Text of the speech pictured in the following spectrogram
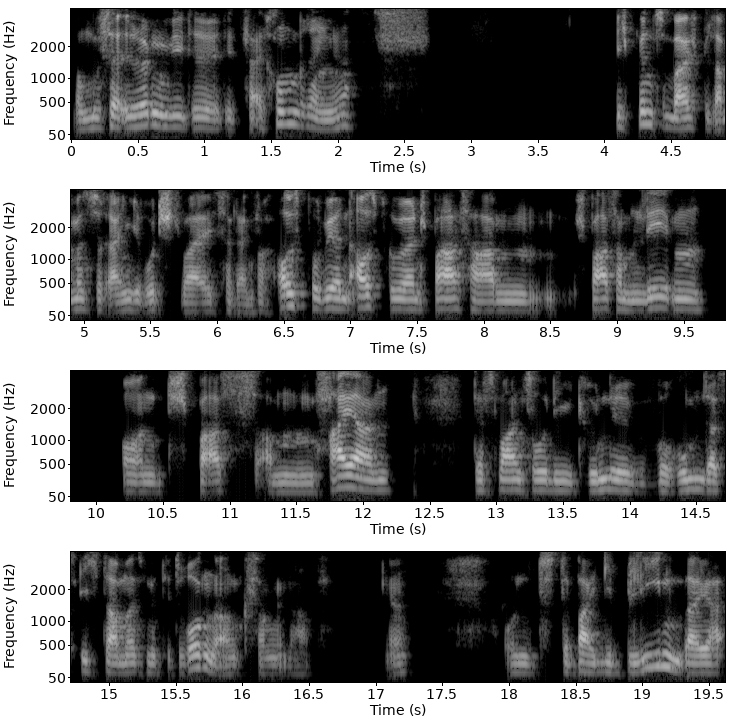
man muss ja irgendwie die, die Zeit rumbringen. Ja? Ich bin zum Beispiel damals so reingerutscht, weil ich halt einfach ausprobieren, ausprobieren, Spaß haben, Spaß am Leben und Spaß am Feiern. Das waren so die Gründe, warum dass ich damals mit den Drogen angefangen habe. Ja? Und dabei geblieben bei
